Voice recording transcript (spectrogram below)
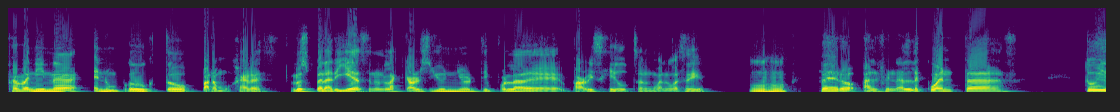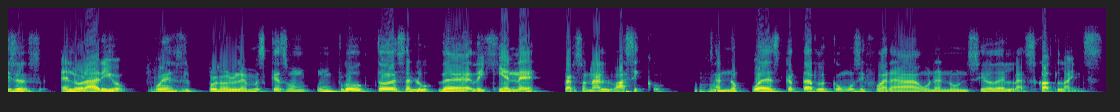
femenina en un producto para mujeres. Lo esperarías en la Cars Junior, tipo la de Paris Hilton o algo así. Pero al final de cuentas, tú dices, el horario, pues el problema es que es un, producto de salud, de, higiene personal básico. O sea, no puedes tratarlo como si fuera un anuncio de las hotlines.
